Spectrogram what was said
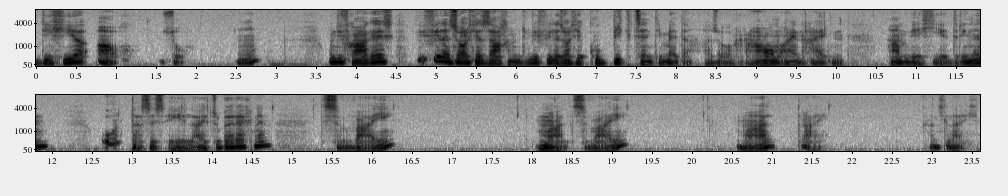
Die hier auch so. Und die Frage ist, wie viele solche Sachen, wie viele solche Kubikzentimeter, also Raumeinheiten, haben wir hier drinnen? Und das ist eh leicht zu berechnen. 2 mal 2 mal 3. Ganz leicht.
